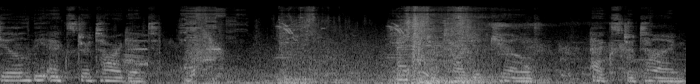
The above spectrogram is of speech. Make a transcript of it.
Kill the extra target. Extra target killed. Extra time.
